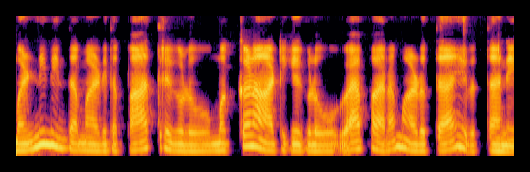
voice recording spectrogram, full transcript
ಮಣ್ಣಿನಿಂದ ಮಾಡಿದ ಪಾತ್ರೆಗಳು, ಮಕ್ಕಳ ಆಟಿಕೆಗಳು, ವ್ಯಾಪಾರ ಮಾಡುತ್ತಾ ಇರುತ್ತಾನೆ.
